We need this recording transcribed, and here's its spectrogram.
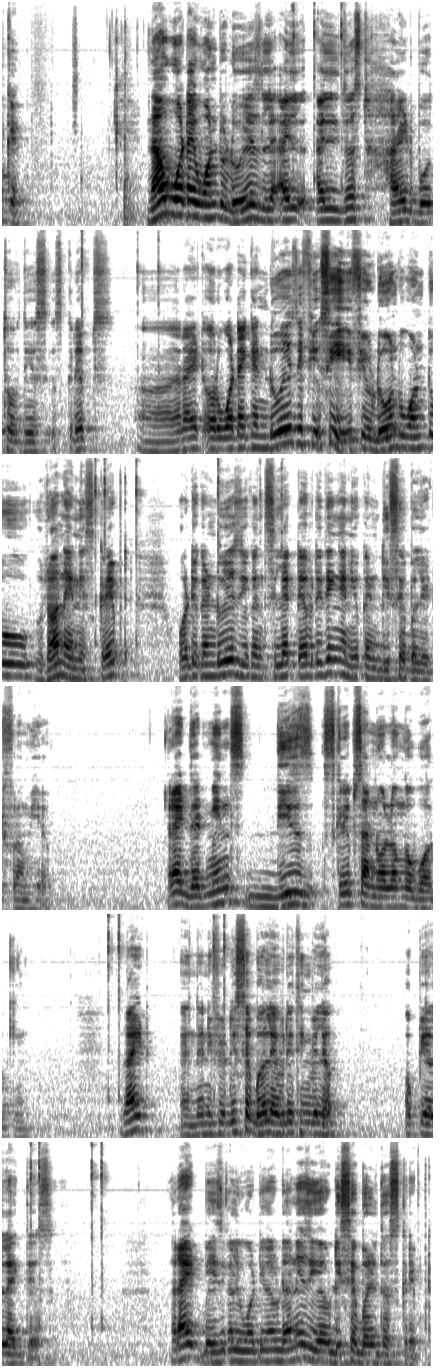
okay. Now what I want to do is I'll, I'll just hide both of these scripts uh, right? Or what I can do is if you see if you don't want to run any script what you can do is you can select everything and you can disable it from here. Right? That means these scripts are no longer working. Right? And then if you disable everything will appear like this. Right? Basically what you have done is you have disabled the script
